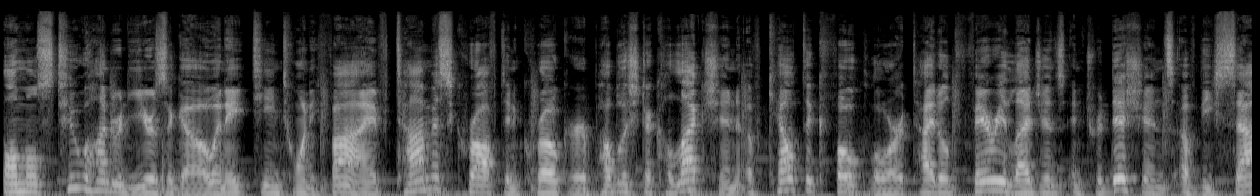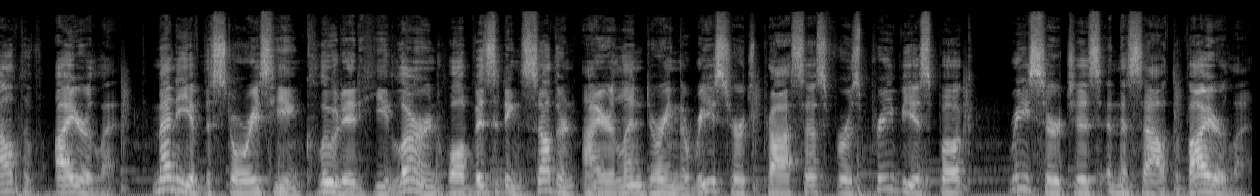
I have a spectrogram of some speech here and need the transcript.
Almost 200 years ago, in 1825, Thomas Crofton Croker published a collection of Celtic folklore titled Fairy Legends and Traditions of the South of Ireland. Many of the stories he included he learned while visiting southern Ireland during the research process for his previous book, Researches in the South of Ireland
